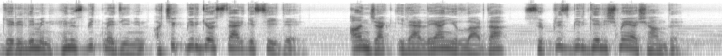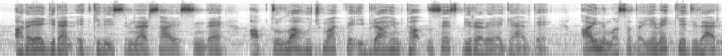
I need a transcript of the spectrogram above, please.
gerilimin henüz bitmediğinin açık bir göstergesiydi. Ancak ilerleyen yıllarda sürpriz bir gelişme yaşandı. Araya giren etkili isimler sayesinde Abdullah Uçmak ve İbrahim Tatlıses bir araya geldi. Aynı masada yemek yediler,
